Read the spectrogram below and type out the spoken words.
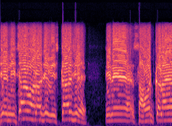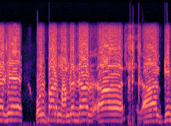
જે નીચાણવાળા જે વિસ્તાર છે, તેને સાવધ કરાયા છે. ઓલપાડ મામલતદાર કીમ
